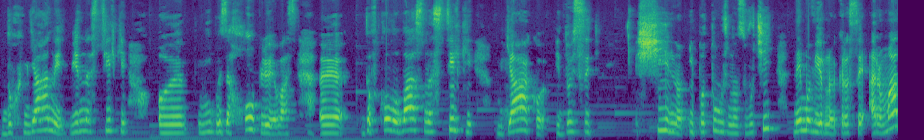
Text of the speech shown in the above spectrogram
духмяний, він настільки е, ніби захоплює вас. Е, довкола вас настільки м'яко і досить щільно і потужно звучить неймовірної краси аромат.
